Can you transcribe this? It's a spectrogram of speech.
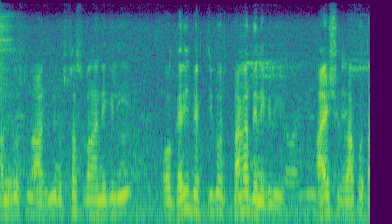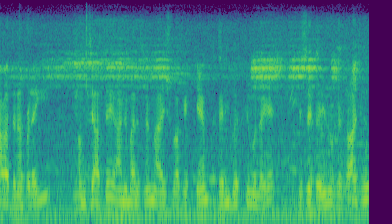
हमको आदमी को स्वस्थ बनाने के लिए और गरीब व्यक्ति को ताकत देने के लिए आयुष विभाग को ताकत देना पड़ेगी। हम चाहते हैं आने वाले समय में आयुष विभाग के कैंप गरीब व्यक्ति में लगे, जिससे गरीबों का इलाज हो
